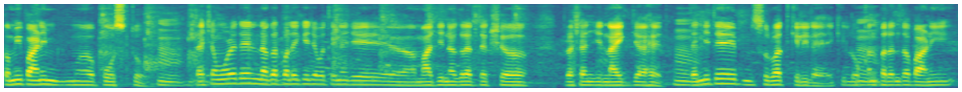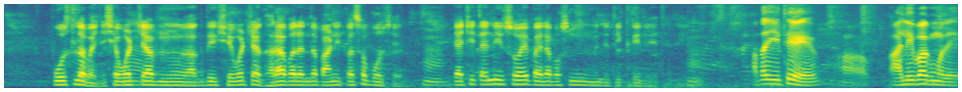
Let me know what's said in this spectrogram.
कमी पाणी पोचतो. त्याच्यामुळे ते नगरपालिकेच्या वतीने जे माजी नगराध्यक्ष प्रशांतजी नाईक जे आहेत. त्यांनी ते सुरुवात केलेली आहे की लोकांपर्यंत पाणी पोचलं पाहिजे. शेवटच्या अगदी शेवटच्या घरापर्यंत पाणी कसं पोचेल याची त्यांनी सोय पहिल्यापासून म्हणजे ती केली आहे त्यांनी. आता इथे अलिबागमध्ये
